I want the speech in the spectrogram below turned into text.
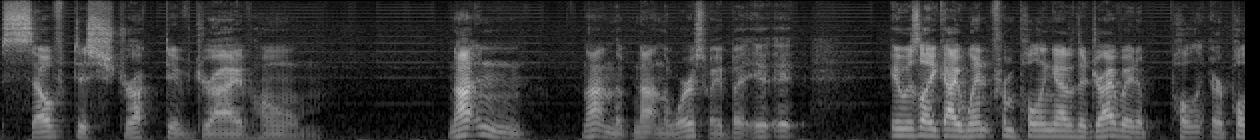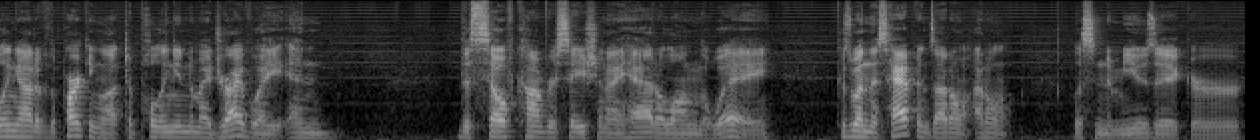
self-destructive drive home. Not in not in the not in the worst way, but it, it it was like I went from pulling out of the driveway to pulling or pulling out of the parking lot to pulling into my driveway and the self conversation I had along the way cuz when this happens I don't I don't listen to music or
